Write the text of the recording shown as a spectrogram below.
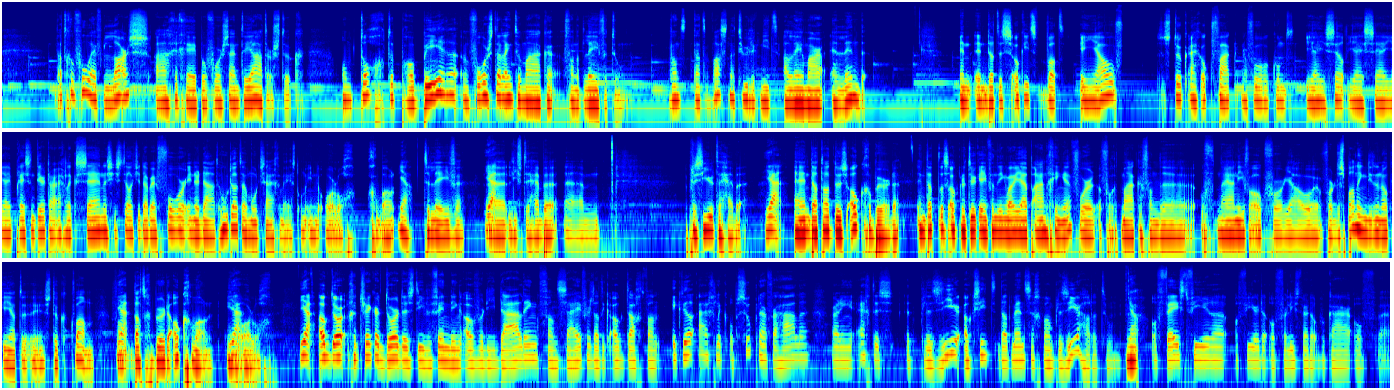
dat gevoel heeft Lars aangegrepen voor zijn theaterstuk. Om toch te proberen een voorstelling te maken van het leven toen. Want dat was natuurlijk niet alleen maar ellende. En, en dat is ook iets wat in jouw stuk eigenlijk ook vaak naar voren komt. Jij, jij zei, jij presenteert daar eigenlijk scènes. Je stelt je daarbij voor inderdaad hoe dat dan moet zijn geweest om in de oorlog gewoon ja, te leven, Ja. eh, lief te hebben, ehm, plezier te hebben. Ja, En dat dat dus ook gebeurde. En dat is ook natuurlijk een van de dingen waar jij op aanging hè, voor, voor het maken van de, of nou ja, in ieder geval ook voor jou, eh, voor de spanning die dan ook in jouw stukken kwam. Van, Ja. Dat gebeurde ook gewoon in Ja. de oorlog. Ja, ook door, getriggerd door dus die bevinding over die daling van cijfers. Dat ik ook dacht van, ik wil eigenlijk op zoek naar verhalen waarin je echt dus het plezier ook ziet dat mensen gewoon plezier hadden toen. Ja. Of feest vieren, of vierden, of verliefd werden op elkaar, of... eh,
